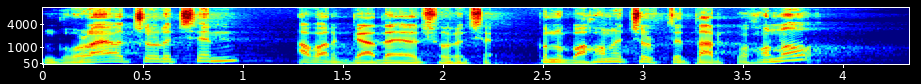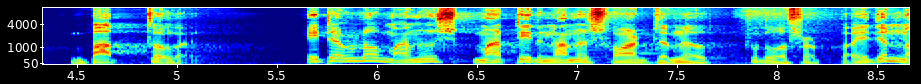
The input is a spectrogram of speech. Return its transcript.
ঘোড়ায়ও চড়েছেন, আবার গাদায়ও চড়েছেন। কোনো বাহনে চড়তে তার কখনো বাধ্য এটা হলো মানুষ, মাটির মানুষ হওয়ার জন্য পূর্ব শর্ত এই জন্য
